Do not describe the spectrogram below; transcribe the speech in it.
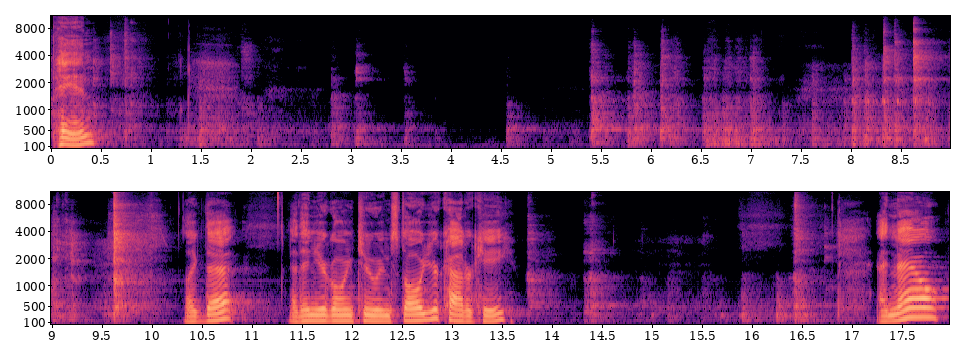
pin. Like that. And then you're going to install your cotter key. And now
